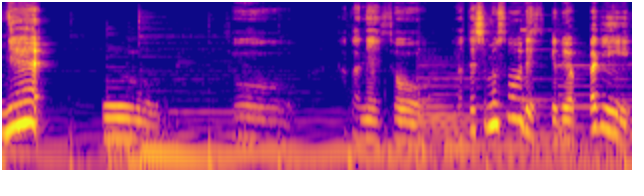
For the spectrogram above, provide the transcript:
うんね。うん。そう。なんかねそう私もそうですけどやっぱり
